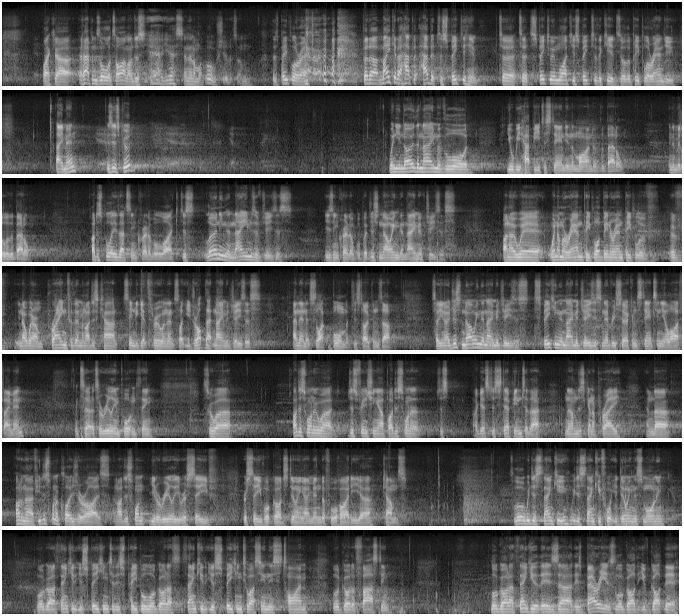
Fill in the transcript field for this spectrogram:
Like, uh, it happens all the time. I'm just, yeah, yes. And then I'm like, oh, shit, there's, um, there's people around. but uh, make it a habit, habit to speak to Him, to, to speak to Him like you speak to the kids or the people around you. Amen? Yeah. Is this good? When you know the name of the Lord, you'll be happy to stand in the mind of the battle, in the middle of the battle. I just believe that's incredible. Like, just learning the names of Jesus is incredible, but just knowing the name of Jesus. I know where, when I'm around people, I've been around people of, of, you know, where I'm praying for them and I just can't seem to get through. And then it's like you drop that name of Jesus, and then it's like, boom, it just opens up. So, you know, just knowing the name of Jesus, speaking the name of Jesus in every circumstance in your life, amen. It's a, it's a really important thing. So, uh, I just want to, uh, just finishing up, I just want to just, I guess, just step into that. And then I'm just going to pray. And uh, I don't know, if you just want to close your eyes, and I just want you to really receive, receive what God's doing, amen, before Heidi uh, comes. Lord, we just thank you. We just thank you for what you're doing this morning. Lord God, I thank you that you're speaking to this people. Lord God, I thank you that you're speaking to us in this time, Lord God, of fasting. Lord God, I thank you that there's, uh, there's barriers, Lord God, that you've got there,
